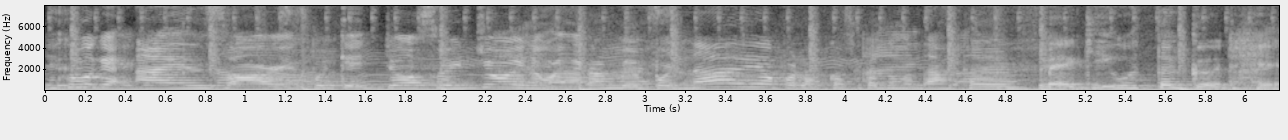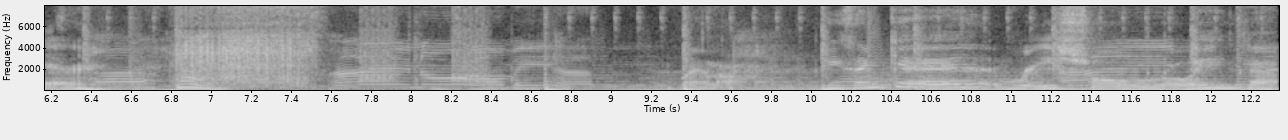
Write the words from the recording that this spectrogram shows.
Es como que I'm sorry, porque yo soy yo y no me voy a cambiar por nadie o por las cosas que tú me tengas que decir. Becky with the good hair. Dicen que Rachel Roy la,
